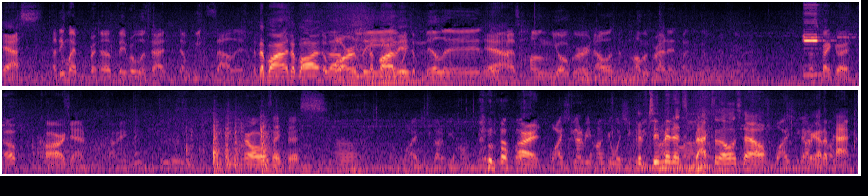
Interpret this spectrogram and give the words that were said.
Yes, I think my uh, favorite was that, that wheat salad. the bar, the bar, The, barley, the barley. with the millet. Yeah. It has hung yogurt. That was the pomegranate. I think that was my favorite. That's quite good. Oh, car again coming. They're always like this. Why she gotta be hungry? All right. Why she gotta be hungry when she could 15 be minutes driving back to the hotel. Why she gotta we gotta hungry? pack.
